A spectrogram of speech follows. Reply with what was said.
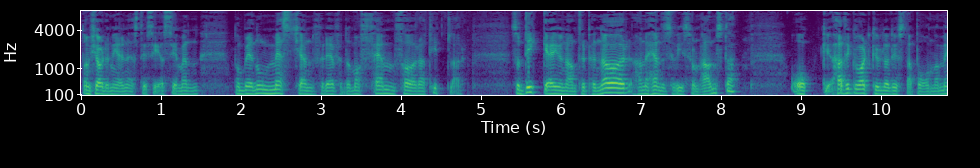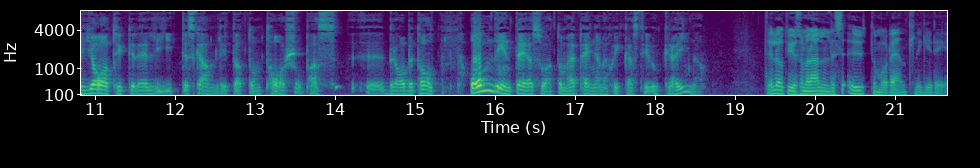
De körde mer än STCC men de blev nog mest känd för det för de har fem förartitlar. Så Dick är ju en entreprenör, han är händelsevis från Halmstad. Och hade varit kul att lyssna på honom men jag tycker det är lite skamligt att de tar så pass eh, bra betalt. Om det inte är så att de här pengarna skickas till Ukraina. Det låter ju som en alldeles utomordentlig idé.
